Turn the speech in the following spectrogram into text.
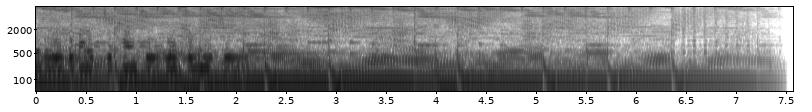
energy. is about to party with energy.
